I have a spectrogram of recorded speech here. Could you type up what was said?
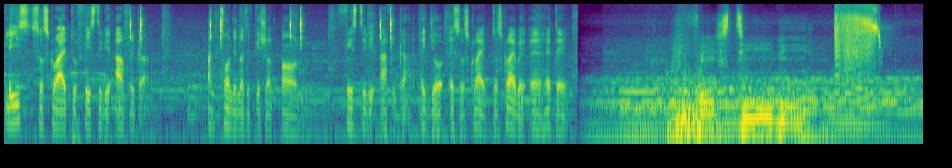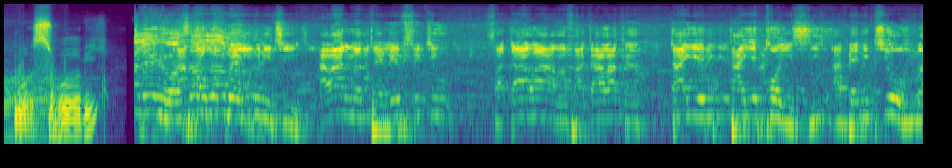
Please subscribe to Face TV Africa and turn the notification on. Face TV Africa, ẹ jọ̀ọ́ ẹ subscribe, subscribe ẹ hẹ́tẹ̀. Face TV aleyhi wa akọwé sallam unity àwa lọ tẹ̀lé fíkú fatawa àwọn fatawa kan táyé táyé kọ̀yìn sí abẹni tí ò mọ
